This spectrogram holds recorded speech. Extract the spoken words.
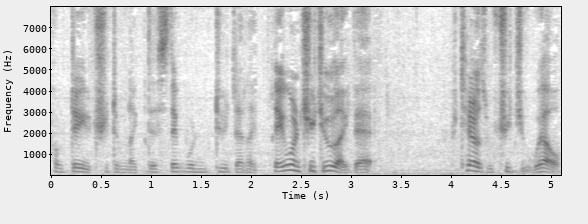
How dare you treat them like this? They wouldn't do that like they wouldn't treat you like that. Potatoes would treat you well.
